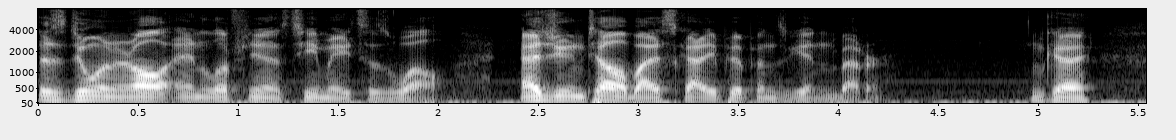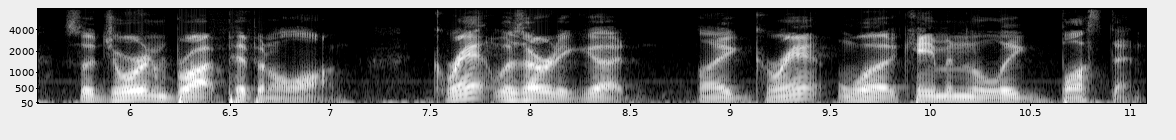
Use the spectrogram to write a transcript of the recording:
is doing it all and lifting his teammates as well. As you can tell by Scottie Pippen's getting better. Okay, so Jordan brought Pippen along. Grant was already good. Like Grant what came into the league busting.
